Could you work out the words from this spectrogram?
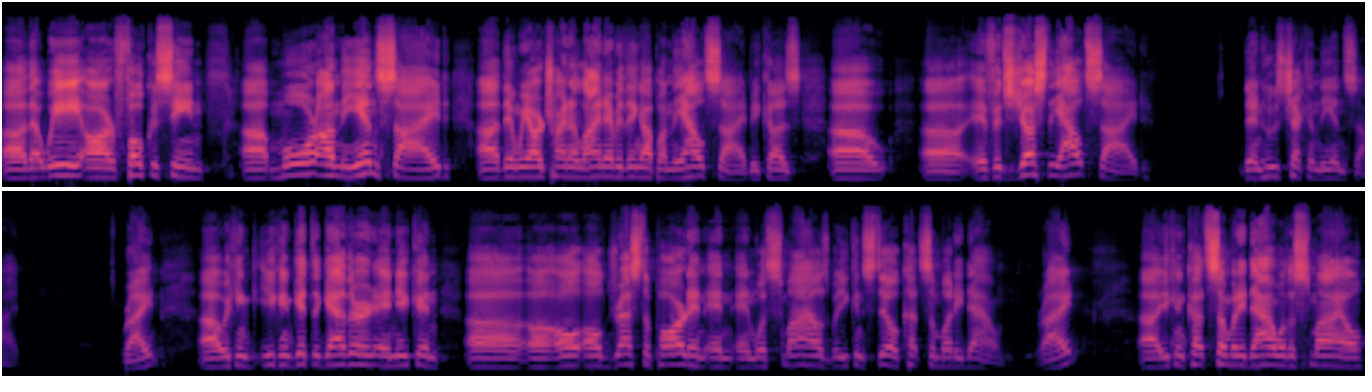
uh, that we are focusing uh, more on the inside uh, than we are trying to line everything up on the outside. Because uh, uh, if it's just the outside, then who's checking the inside? Right? Uh, we can you can get together and you can uh, all, all dressed apart and, and, and with smiles, but you can still cut somebody down, right? you can cut somebody down with a smile,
